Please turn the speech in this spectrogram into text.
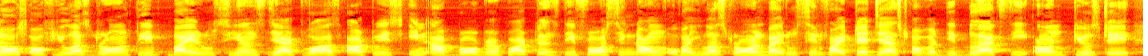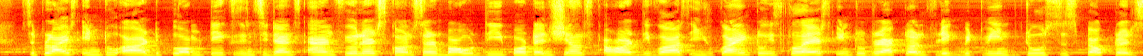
Loss of US drone clipped by Russian jet was a twist in a broader pattern. The forcing down of a US drone by Russian fighter jets over the Black Sea on Tuesday spiraled into a diplomatic incident and fueled concern about the potentials for the wars in Ukraine to escalate into direct conflict between two superpowers.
